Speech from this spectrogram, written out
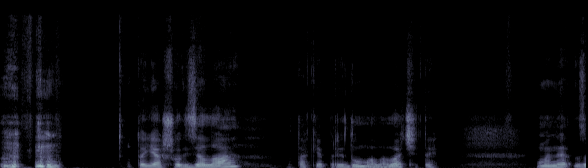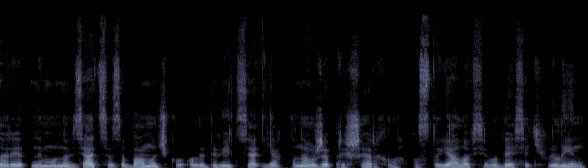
То я що взяла, отак я придумала, бачите? У мене зараз не можна взятися за баночку, але дивіться, як вона вже пришерхла. Постояла всього 10 хвилин.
